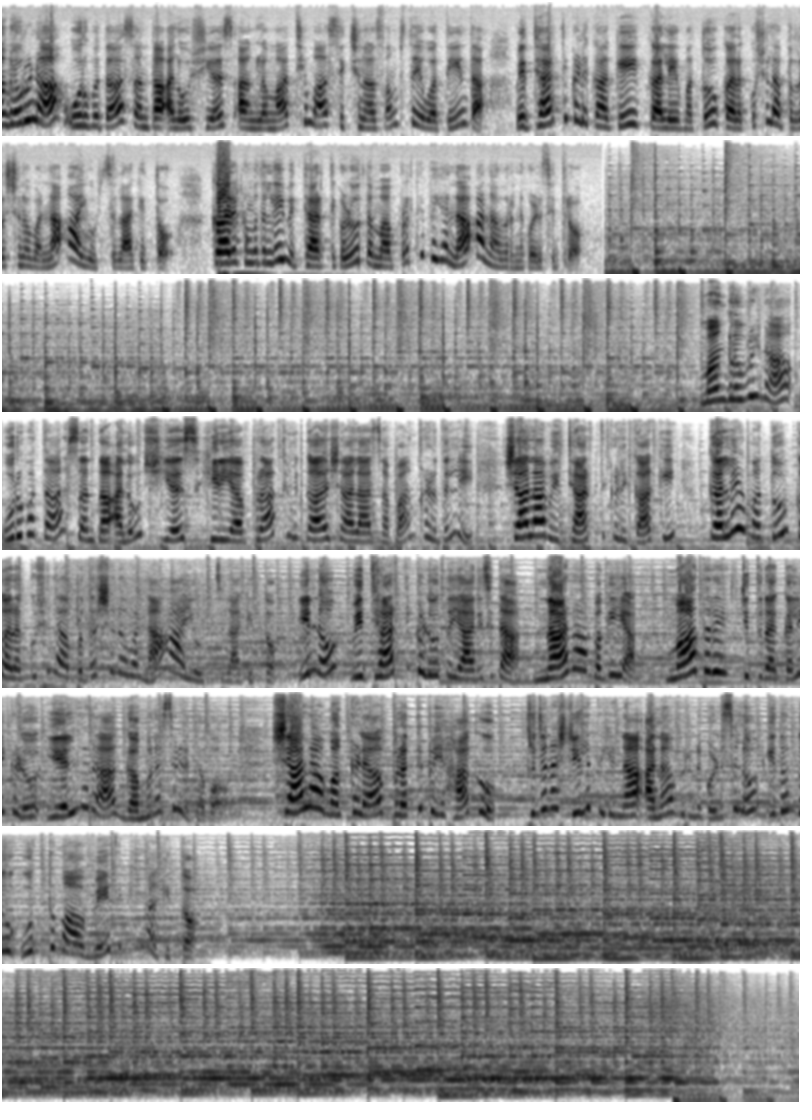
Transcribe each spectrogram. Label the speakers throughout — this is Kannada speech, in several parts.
Speaker 1: ಮಂಗಳೂರಿನ ಊರ್ವದ ಸಂತ ಅಲೋಶಿಯಸ್ ಆಂಗ್ಲ ಮಾಧ್ಯಮ ಶಿಕ್ಷಣ ಸಂಸ್ಥೆ ವತಿಯಿಂದ ವಿದ್ಯಾರ್ಥಿಗಳಿಗಾಗಿ ಕಲೆ ಮತ್ತು ಕರಕುಶಲ ಪ್ರದರ್ಶನವನ್ನ ಆಯೋಜಿಸಲಾಗಿತ್ತು. ಕಾರ್ಯಕ್ರಮದಲ್ಲಿ ವಿದ್ಯಾರ್ಥಿಗಳು ತಮ್ಮ ಪ್ರತಿಭೆಯನ್ನ ಅನಾವರಣಗೊಳಿಸಿದ್ರು. ಮಂಗಳೂರಿನ ಉರುವತ ಸಂತ ಅಲೋಶಿಯಸ್ ಹಿರಿಯ ಪ್ರಾಥಮಿಕ ಶಾಲಾ ಸಭಾಂಗಣದಲ್ಲಿ ಶಾಲಾ ವಿದ್ಯಾರ್ಥಿಗಳಿಗಾಗಿ ಕಲೆ ಮತ್ತು ಕರಕುಶಲ ಪ್ರದರ್ಶನವನ್ನ ಆಯೋಜಿಸಲಾಗಿತ್ತು. ಇನ್ನು ವಿದ್ಯಾರ್ಥಿಗಳು ತಯಾರಿಸಿದ ನಾನಾ ಬಗೆಯ ಮಾದರಿ ಚಿತ್ರಕಲೆಗಳು ಎಲ್ಲರ ಗಮನ ಸೆಳೆದವು. ಶಾಲಾ ಮಕ್ಕಳ ಪ್ರತಿಭೆ ಹಾಗೂ ಸೃಜನಶೀಲತೆಯನ್ನ ಅನಾವರಣಗೊಳಿಸಲು ಇದೊಂದು ಉತ್ತಮ ವೇದಿಕೆಯಾಗಿತ್ತು.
